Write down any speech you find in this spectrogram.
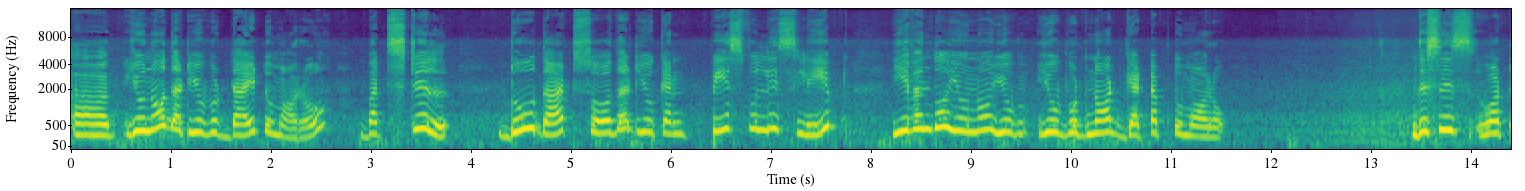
uh, you know that you would die tomorrow but still do that so that you can peacefully sleep even though you know you you would not get up tomorrow this is what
